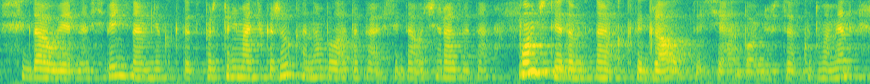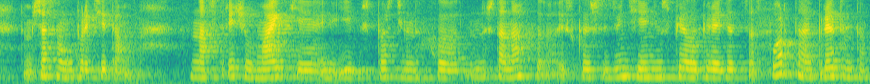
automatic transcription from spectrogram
всегда уверена в себе, не знаю, у меня как-то эта предпринимательская жилка, она была такая всегда очень развита. Помню, что я там, не знаю, как-то играла, то есть я помню, что в какой-то момент, там, сейчас могу прийти там на встречу в майке и в спортивных э, штанах и сказать, что, извините, я не успела переодеться со спорта, и при этом там,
